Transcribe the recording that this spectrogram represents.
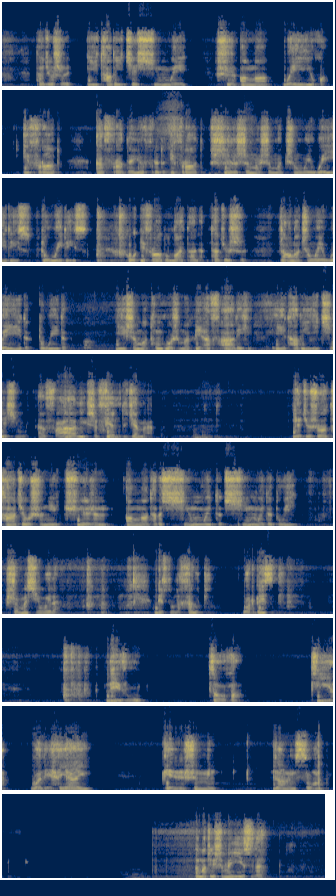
它就是以他的一切行为使安拉唯一化。ifrad，ifrad yufrad ifrad 是什么什么成为唯一的意思，独一的意思。或 ifradullah 它呢，它就是让它成为唯一的、独一的。以什么？通过什么？bi af'alihi，以他的一切行为。af'ali 是 fi'l 的简满，也就是说，它就是你确认 安拉他的行为的行为的独一。什么行为呢？misul khalq wa rizq。例如，造化、寄养、我的还压抑，给人生命，让人死亡。那么这什么意思呢？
